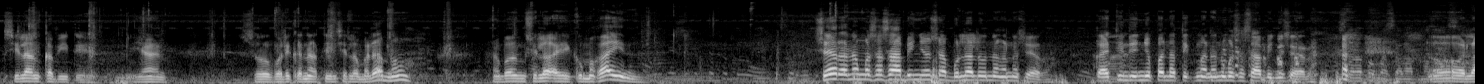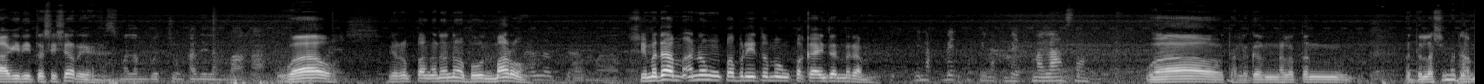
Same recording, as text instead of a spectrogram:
Silang Cavite. Yan. So, balikan natin sila, madam, no? Habang sila ay kumakain. Sir, anong masasabi nyo sa bulalo ng ano, sir? Kahit hindi nyo pa natikman, ano masasabi nyo, sir? Masarap po, masarap. Malas. Oo, oh, lagi dito si sir, eh. Mas malambot yung kanilang baka. Wow. Meron pang ano, no, bone marrow. Si madam, anong paborito mong pagkain dyan, madam? Pinakbet na pinakbet, malasa. Wow, talagang halatang madala si madam.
